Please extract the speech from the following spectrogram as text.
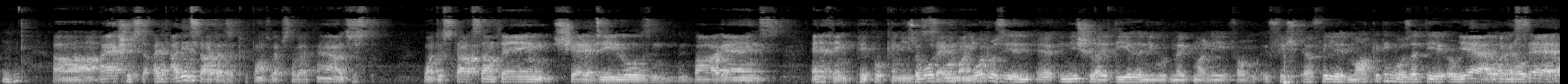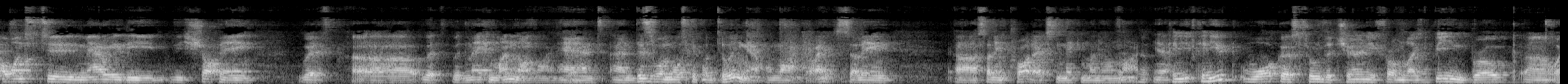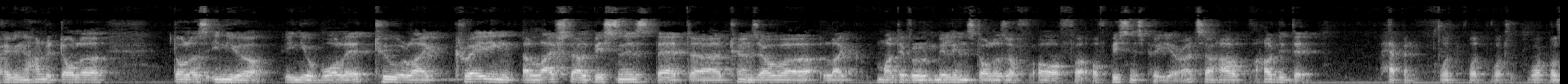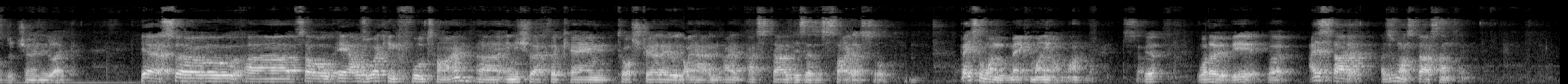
Uh, I actually I, I didn't start as a coupons website back then. I just wanted to start something, share deals and, and bargains, anything people can use So to what, save money. what was the uh, initial idea then you would make money from affi- affiliate marketing? Was that the original? Yeah, like I said, I wanted to marry the, the shopping with uh, with with making money online, and and this is what most people are doing now online, right? Selling uh, selling products and making money online. Yeah. Can you can you walk us through the journey from like being broke uh, or having a hundred dollar dollars in your in your wallet to like creating a lifestyle business that uh, turns over like multiple millions dollars of of, uh, of business per year, right? So how how did that happen? What what what what was the journey like? Yeah, so uh, so yeah, I was working full time. Uh, initially, after I came to Australia, I, I- I started this as a side hustle. Basically, wanted to make money online. So Yeah. whatever be it, but I just started. I just want to start something.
